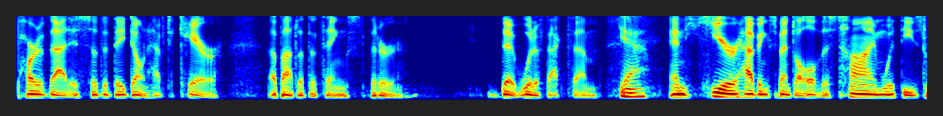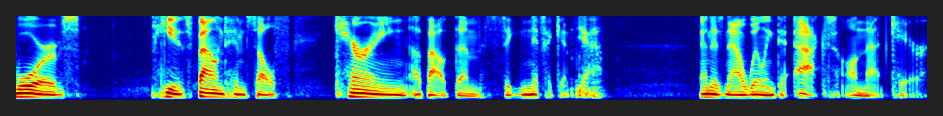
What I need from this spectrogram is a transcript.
part of that is so that they don't have to care about other things that are that would affect them Yeah. And here having spent all of this time with these dwarves he has found himself caring about them significantly Yeah. and is now willing to act on that care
